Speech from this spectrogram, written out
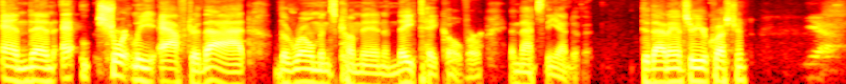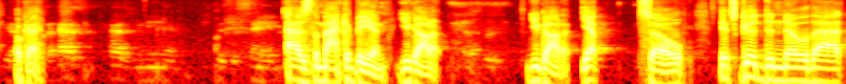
And then a- shortly after that, the Romans come in and they take over, and that's the end of it. Did that answer your question? Yeah. yeah. Okay. So the has, Hasmonean is the same. As the Maccabean, you got it. You got it. Yep. So it's good to know that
